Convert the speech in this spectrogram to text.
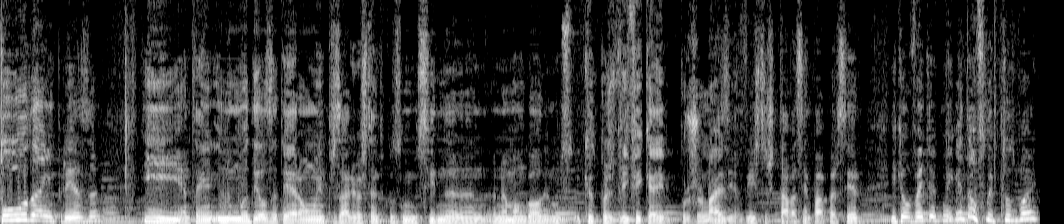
toda a empresa e, então, numa deles até era um empresário bastante conhecido na, na Mongólia, que eu depois verifiquei por jornais e revistas que estava sempre a aparecer e que ele veio ter comigo, então Filipe, tudo bem?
